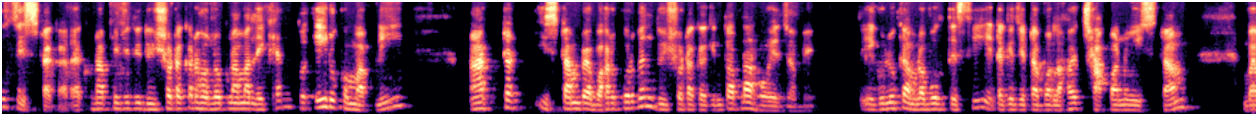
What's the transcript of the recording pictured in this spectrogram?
পঁচিশ টাকার। এখন আপনি যদি দুইশো টাকার হলফনামা লেখেন, তো এইরকম আপনি আটটা স্টাম্প ব্যবহার করবেন, দুইশো টাকা কিন্তু আপনার হয়ে যাবে। এগুলোকে আমরা বলতেছি, এটাকে যেটা বলা হয় ছাপানো স্টাম্প বা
